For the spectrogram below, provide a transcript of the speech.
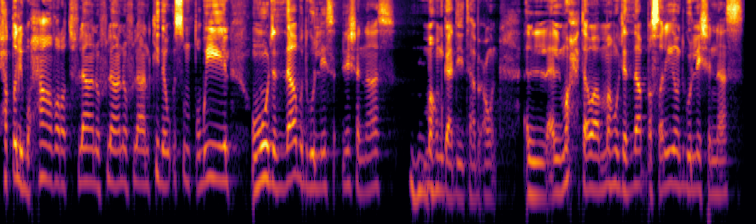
تحط لي محاضرة فلان وفلان وفلان كذا واسم طويل ومو جذاب وتقول ليش ليش الناس ما هم قاعدين يتابعون؟ ال- المحتوى ما هو جذاب بصريا وتقول ليش الناس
